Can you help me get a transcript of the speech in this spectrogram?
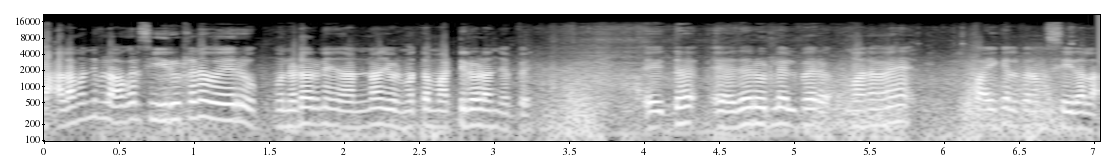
చాలామంది బ్లాగర్స్ ఈ రూట్లోనే పోయారు. ఉన్నటారు నేను అన్నా చూడు మొత్తం మట్టి రోడ్ అని చెప్పి. ఇద్దరు ఏదే రూట్లో వెళ్ళిపోయారు. మనమే పైకి వెళ్ళిపోయాం సీదలా.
